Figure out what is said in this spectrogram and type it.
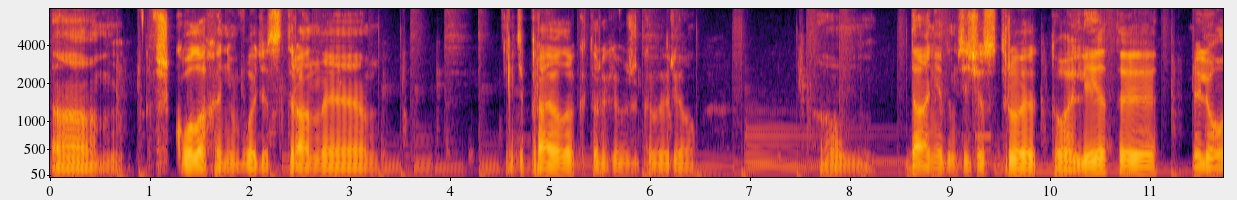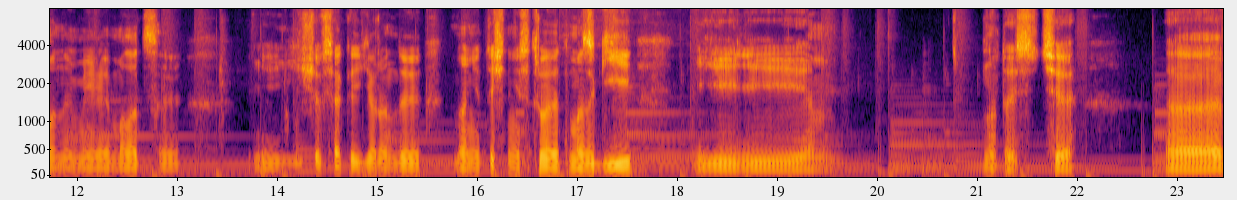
В школах они вводят странные эти правила, о которых я уже говорил. Да, они там сейчас строят туалеты миллионами, молодцы. И еще всякой ерунды. Но они точно не строят мозги и ну, то есть э, э,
